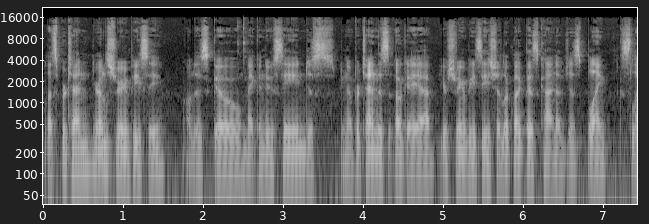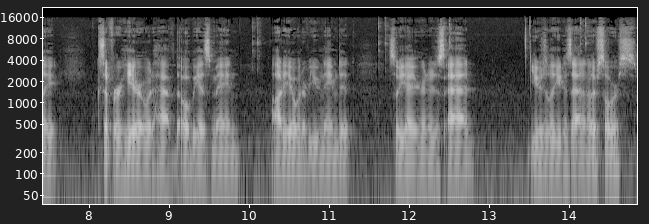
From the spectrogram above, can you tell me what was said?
let's pretend you're on the streaming PC. I'll just go make a new scene, just, you know, pretend this, okay, yeah, your streaming PC should look like this, kind of, just blank slate. Except for here, it would have the OBS main audio, whatever you named it. So yeah, you're gonna just add, usually you just add another source.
